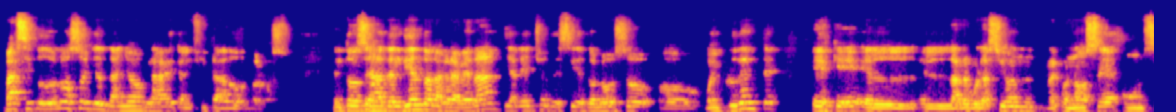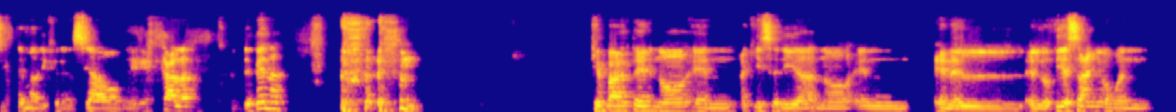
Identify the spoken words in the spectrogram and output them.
básico doloso y el daño grave calificado doloso. Entonces, atendiendo a la gravedad y al hecho de si es doloso o, imprudente, es que la regulación reconoce un sistema diferenciado de escala de pena que parte no en aquí sería no en, en, el, en los 10 años o en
